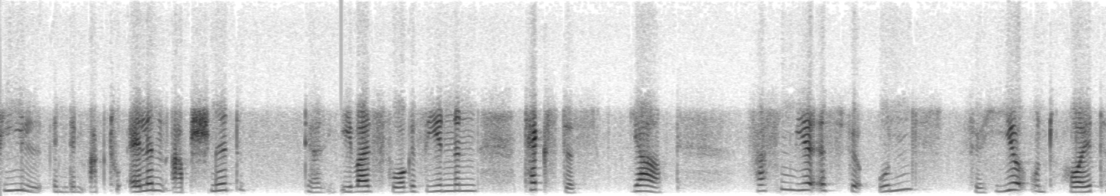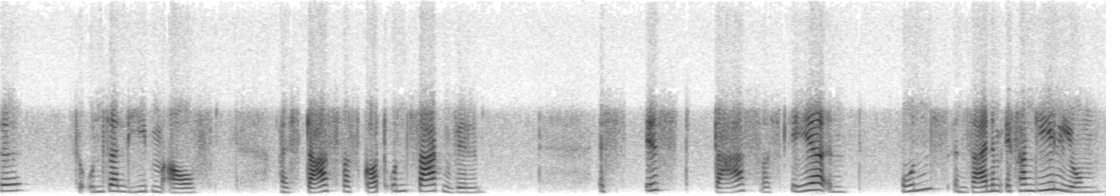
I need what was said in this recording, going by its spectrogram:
viel in dem aktuellen Abschnitt der jeweils vorgesehenen Textes. Ja, fassen wir es für uns, für hier und heute, für unser Leben auf, als das, was Gott uns sagen will. Es ist das, was er in uns in seinem Evangelium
